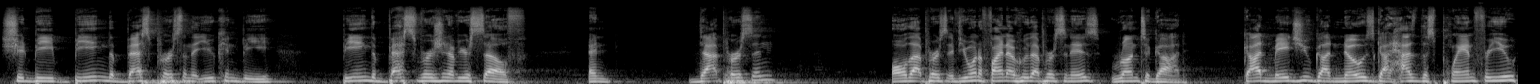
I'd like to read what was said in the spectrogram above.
should be being the best person that you can be, being the best version of yourself, and that person, all that person, if you want to find out who that person is, run to God. God made you, God knows, God has this plan for you,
